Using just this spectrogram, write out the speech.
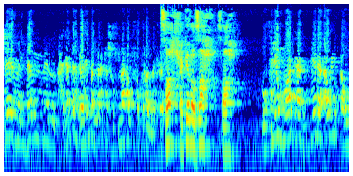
شيء من ضمن الحاجات الغريبة اللي إحنا شفناها الفترة اللي فاتت صح كده صح صح وفي مواجهة كبيرة قوي أو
